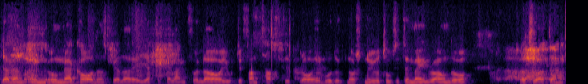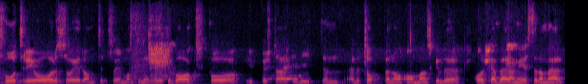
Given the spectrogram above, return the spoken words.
där den unga kadern spelare är jättetalangfulla och har gjort det fantastiskt bra i Buduknost nu och tog sig till main round. Och jag tror att om två, tre år så är, de, så är Montenegro tillbaks på yppersta eliten, eller toppen, om man skulle orka bära med sig de här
